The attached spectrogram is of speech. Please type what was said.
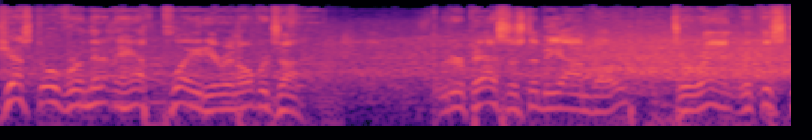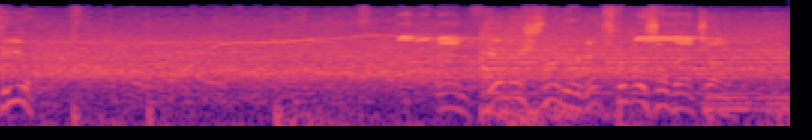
Just over a minute and a half played here in overtime. Schroeder passes to Biyombo. Durant with the steal. And Dennis Schroeder gets the whistle that time.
